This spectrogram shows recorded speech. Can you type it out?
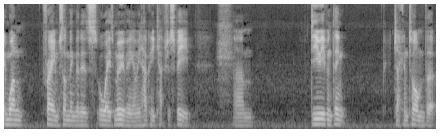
in one frame something that is always moving? I mean, how can you capture speed? Um, do you even think, Jack and Tom, that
